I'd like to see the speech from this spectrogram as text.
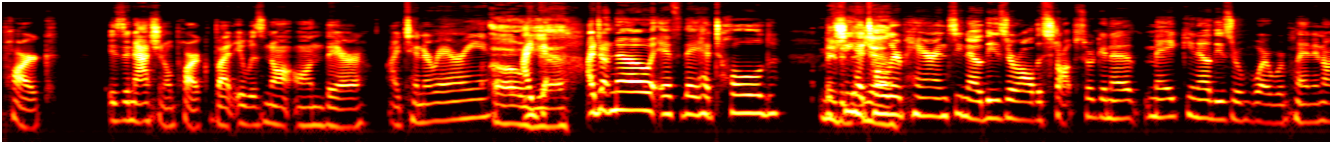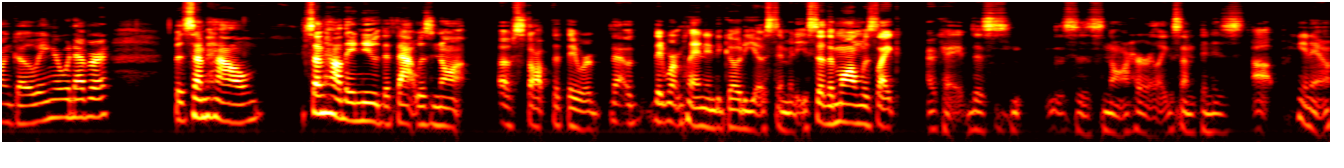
Park is a national park, but it was not on their itinerary. Oh I yeah, I don't know if they had told maybe she the- had yeah. told her parents, you know, these are all the stops we're gonna make, you know, these are where we're planning on going or whatever. But somehow, somehow they knew that that was not a stop that they were that they weren't planning to go to Yosemite. So the mom was like, "Okay, this is this is not her. Like something is up," you know.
